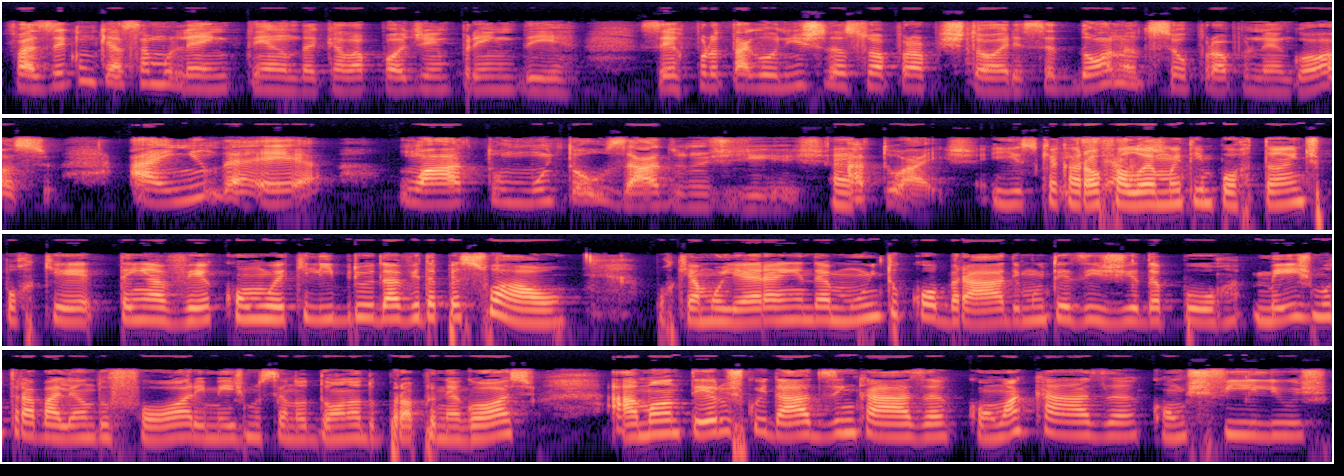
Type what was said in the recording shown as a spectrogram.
fazer com que essa mulher entenda que ela pode empreender, ser protagonista da sua própria história, ser dona do seu próprio negócio, ainda é um ato muito ousado nos dias é, atuais. E isso que a Carol falou é acha? é muito importante porque tem a ver com o equilíbrio da vida pessoal. Porque a mulher ainda é muito cobrada e muito exigida por, mesmo trabalhando fora e mesmo sendo dona do próprio negócio, a manter os cuidados em casa, com a casa, com os filhos,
